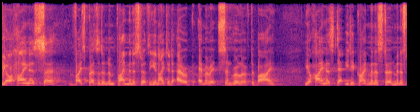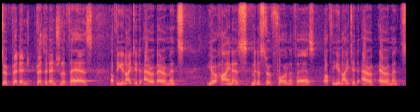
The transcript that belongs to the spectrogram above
Your Highness, uh, Vice President and Prime Minister of the United Arab Emirates and ruler of Dubai, Your Highness, Deputy Prime Minister and Minister of Presidential Affairs of the United Arab Emirates, Your Highness, Minister of Foreign Affairs of the United Arab Emirates,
